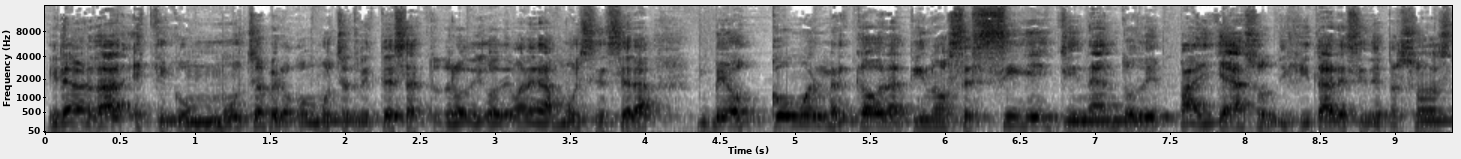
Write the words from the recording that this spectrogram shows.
Y la verdad es que con mucha pero con mucha tristeza, esto te lo digo de manera muy sincera, veo cómo el mercado latino se sigue llenando de payasos digitales y de personas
